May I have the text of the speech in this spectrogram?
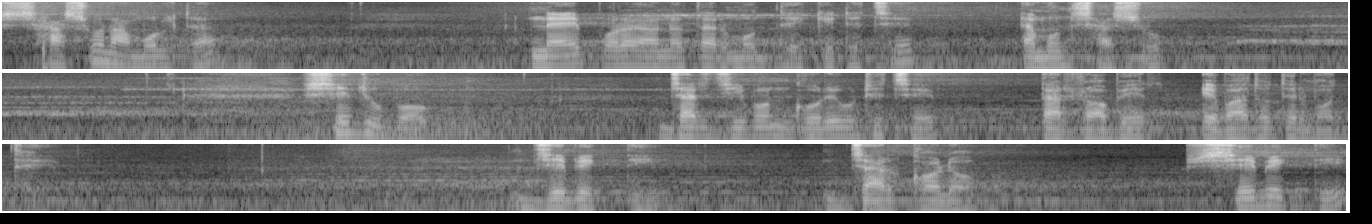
শাসন আমলটা ন্যায়পরায়ণতার মধ্যে কেটেছে এমন শাসক। সে যুবক যার জীবন গড়ে উঠেছে তার রবের এবাদতের মধ্যে। যে ব্যক্তি যার কলব, সে ব্যক্তি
